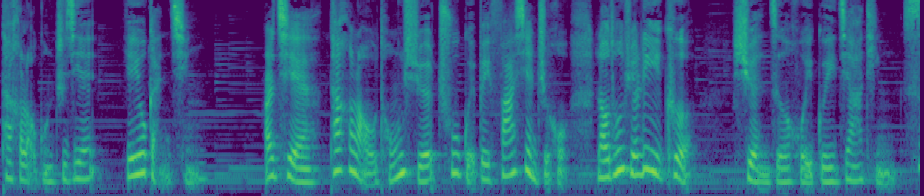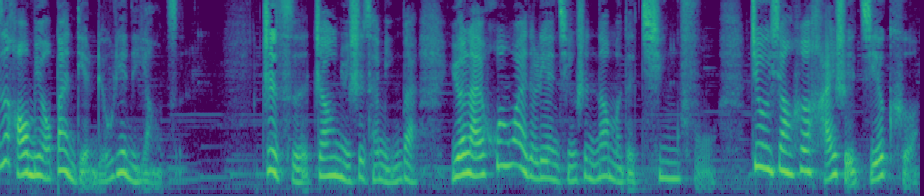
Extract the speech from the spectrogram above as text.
她和老公之间也有感情，而且她和老同学出轨被发现之后，老同学立刻选择回归家庭，丝毫没有半点留恋的样子。至此，张女士才明白，原来婚外的恋情是那么的轻浮，就像喝海水解渴，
